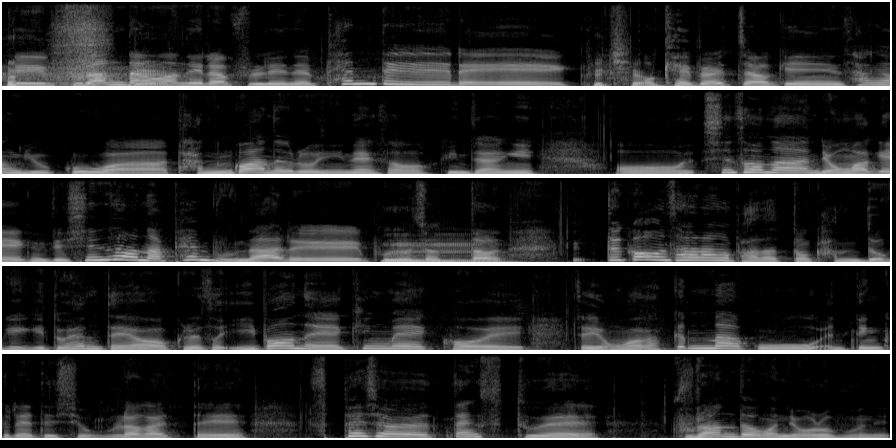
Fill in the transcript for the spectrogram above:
그 불한당원이라 불리는 팬들의 그렇죠. 어, 개별적인 상영 요구와 단관으로 인해서 굉장히 어, 신선한 영화계에 굉장히 신선한 팬 문화를 보여줬던 음. 뜨거운 사랑을 받았던 감독이기도 한데요. 그래서 이번에 킹메이커의 이제 영화가 끝나고 엔딩 크레딧이 올라갈 때 Special Thanks To에 불한당원 여러분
